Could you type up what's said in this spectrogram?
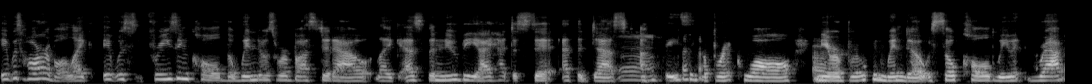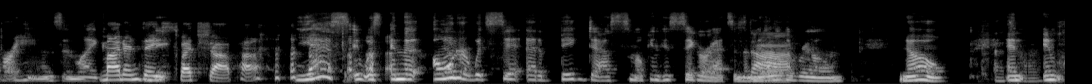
it was horrible. Like it was freezing cold. The windows were busted out. Like as the newbie, I had to sit at the desk mm. facing a brick wall oh. near a broken window. It was so cold. We would wrap our hands in like modern day sweatshop, huh? yes, it was. And the owner would sit at a big desk smoking his cigarettes in the Stop. middle of the room. No. That's and and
